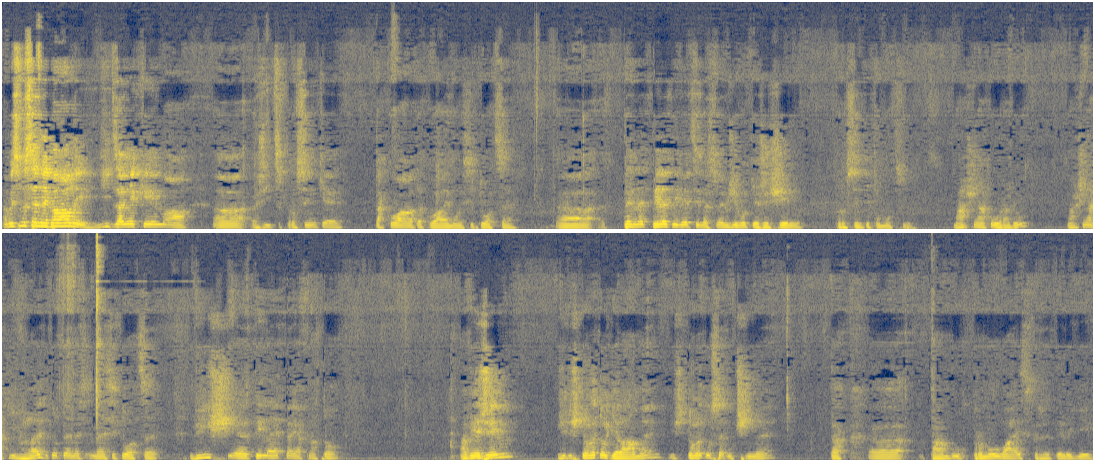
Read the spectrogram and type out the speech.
Aby jsme se nebáli jít za někým a, a říct, prosím tě, taková, taková je moje situace. A tenhle, tyhle ty věci ve svém životě řeším, prosím tě, pomoc mi. Máš nějakou radu? Máš nějaký vhled do té mé, situace? Víš eh, ty lépe, jak na to? A věřím, že když tohle to děláme, když tohle to se učíme, tak uh, Pán Bůh promlouvá i skrze ty lidi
